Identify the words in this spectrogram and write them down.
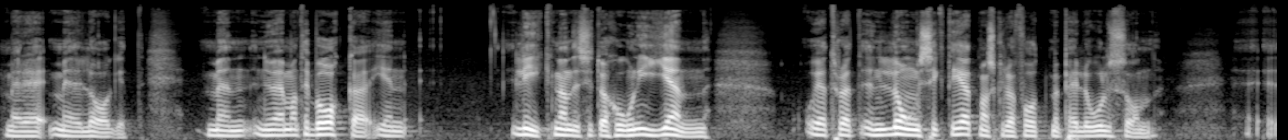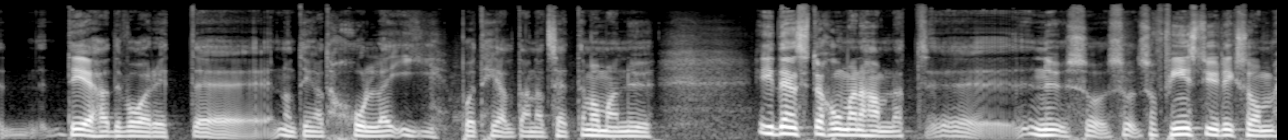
med, med laget. Men nu är man tillbaka i en liknande situation igen. Och jag tror att en långsiktighet man skulle ha fått med Pelle Olsson eh, det hade varit eh, någonting att hålla i på ett helt annat sätt än vad man nu... I den situation man har hamnat eh, nu så, så, så, finns det ju liksom...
